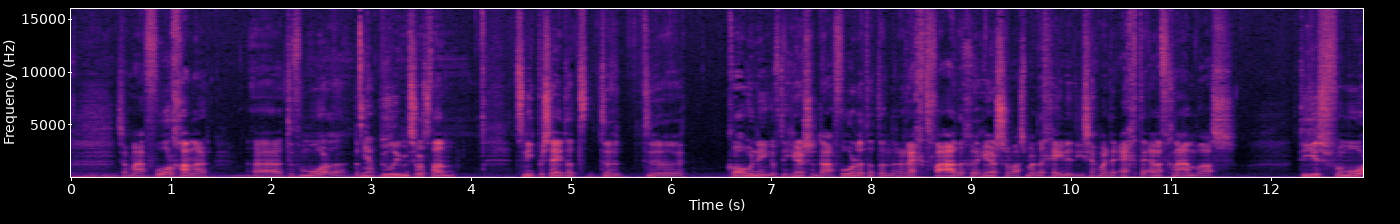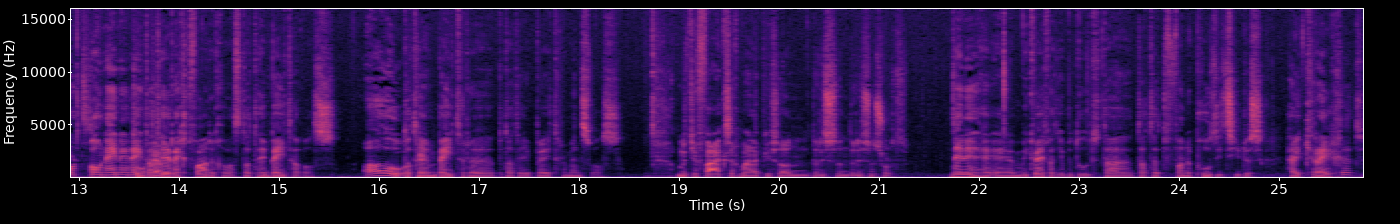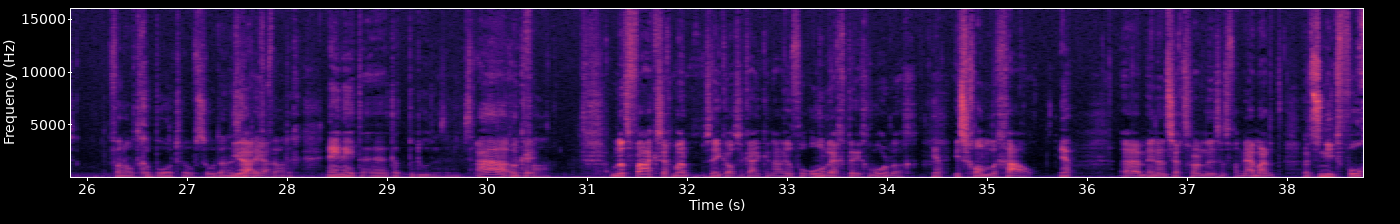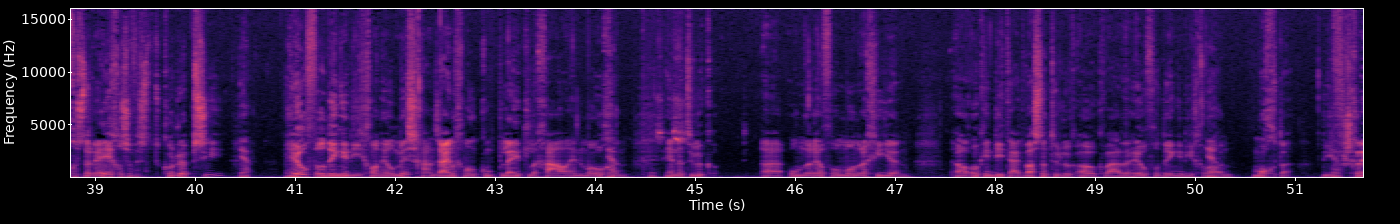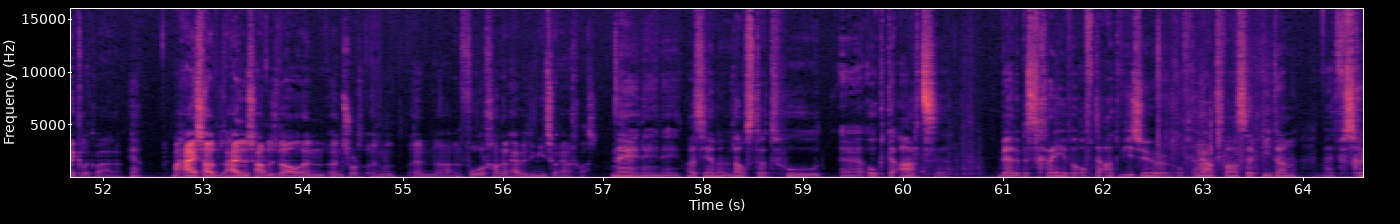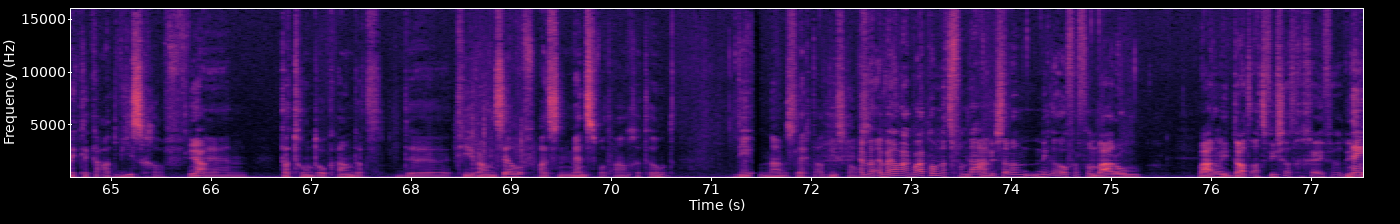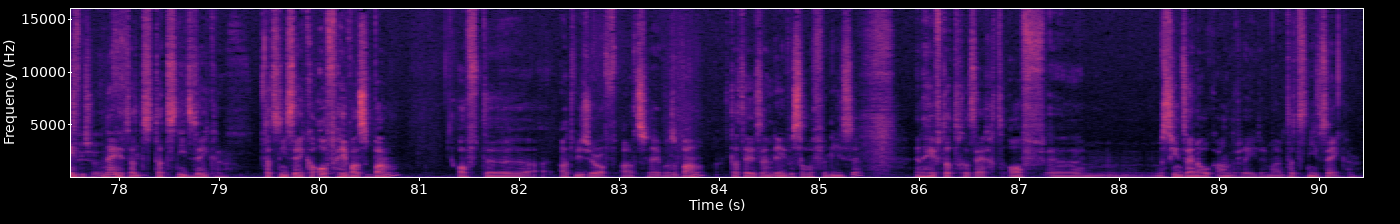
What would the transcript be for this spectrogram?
zeg maar, voorganger eh, te vermoorden. Dat Ja. bedoel je een soort van, het is niet per se dat de, de koning of de heerser daarvoor, dat het een rechtvaardige heerser was, maar degene die, zeg maar, de echte erfgenaam was, die is vermoord. Oh nee, nee, nee, dat hem. hij rechtvaardig was, dat hij beter was. Oh, Dat hij een betere, dat hij een betere mens was. Omdat je vaak, zeg maar, heb je zo'n, er is een, er is een soort, Nee, nee, ehm, ik weet wat je bedoelt. Dat, dat het van de positie. Dus hij krijgt het vanuit geboorte of zo, dan is Ja, ja. rechtvaardig. Nee, nee, eh, dat bedoelden ze niet. Ah, oké. Omdat vaak, zeg maar, zeker als we kijken naar heel veel onrecht tegenwoordig, Ja. is gewoon legaal. Ja. Ehm, en dan zegt van, dan is het van, nee, maar het, het is niet volgens de regels of is het corruptie. Ja. Heel veel dingen die gewoon heel misgaan, zijn gewoon compleet legaal en mogen. En natuurlijk eh, onder heel veel monarchieën, eh, ook in die tijd was natuurlijk ook, waren er heel veel dingen die gewoon mochten, die verschrikkelijk waren. Ja. Maar hij zou, hij dus zou dus wel een, een soort een, een, eh, een voorganger hebben die niet zo erg was. Nee, nee, nee. Als je luistert hoe eh, ook de artsen werden beschreven, of de adviseur of de Ja. arts was het die dan het verschrikkelijke advies gaf. Ja. En dat toont ook aan dat de tiran zelf als een mens wordt aangetoond die naar een slechte advies En luistert. waar, waar, waar kwam dat vandaan? Is daar een ding over van waarom, waarom hij dat advies had gegeven? Die Nee, adviseur? nee dat, dat is niet zeker. Dat is niet zeker. Of hij was bang, of de adviseur of arts hij was bang dat hij zijn leven zal verliezen en heeft dat gezegd. Of ehm, misschien zijn er ook andere redenen, maar dat is niet zeker.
